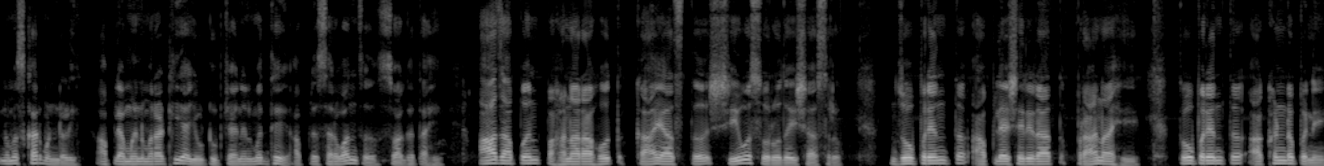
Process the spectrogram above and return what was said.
नमस्कार मंडळी आपल्या मन मराठी या यूट्यूब चॅनलमध्ये आपलं सर्वांचं स्वागत आहे. आज आपण पाहणार आहोत काय असतं शिवस्वरोदयशास्त्र जोपर्यंत आपल्या शरीरात प्राण आहे तोपर्यंत अखंडपणे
